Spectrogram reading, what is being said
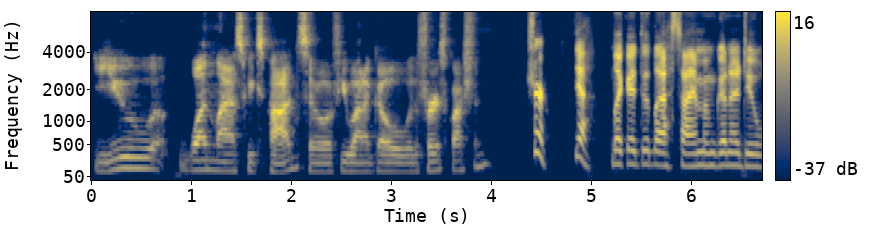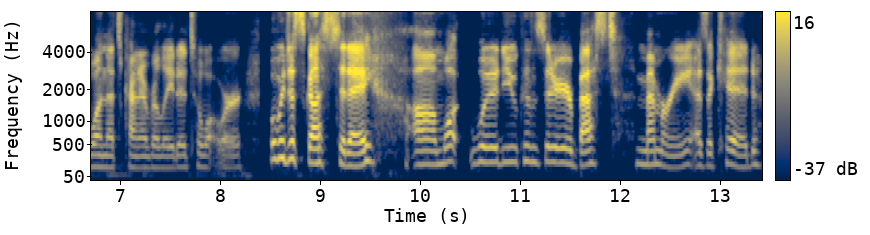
you won last week's pod so if you want to go with the first question Sure. Yeah, like I did last time, I'm gonna do one that's kind of related to what we're what we discussed today. Um, what would you consider your best memory as a kid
